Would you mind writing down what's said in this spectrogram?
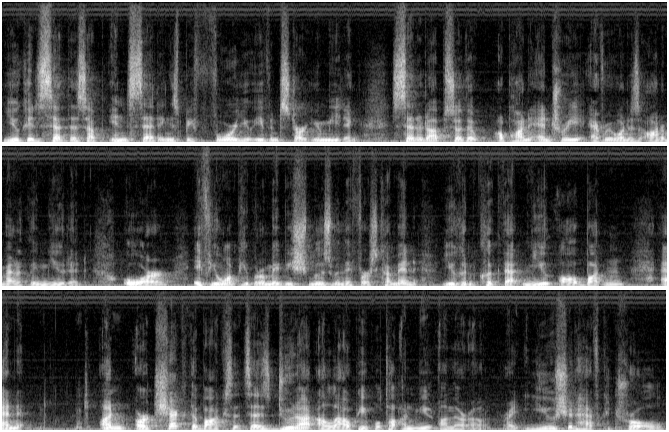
You can set this up in settings before you even start your meeting. Set it up so that upon entry, everyone is automatically muted. Or if you want people to maybe schmooze when they first come in, you can click that mute all button and or check the box that says do not allow people to unmute on their own, right? You should have control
